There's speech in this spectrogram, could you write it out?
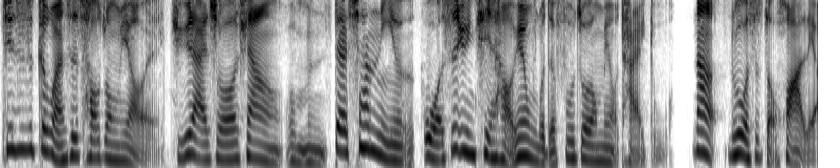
其实是个管师超重要哎，举例来说，像我们对像你，我是运气好，因为我的副作用没有太多。那如果是走化疗，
